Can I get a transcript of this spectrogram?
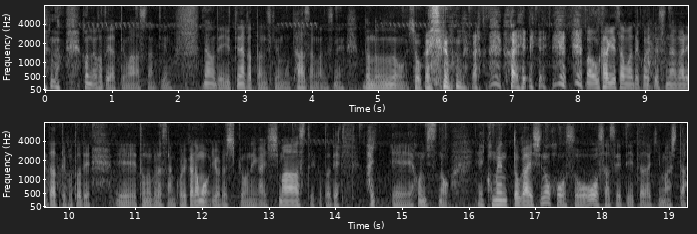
こんなことやってますなんていうの。なので言ってなかったんですけどもターさんがですねどんどんどんどん紹介するもんだから。はい。まあ、おかげさまでこうやってつながれたってことで、えー、殿倉さんこれからもよろしくお願いしますということで。はい、えー、本日のコメント返しの放送をさせていただきました、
